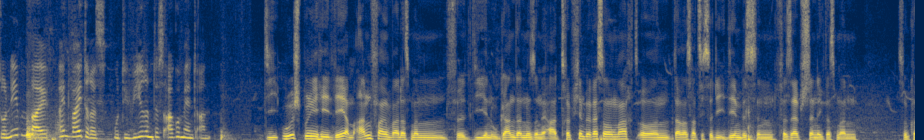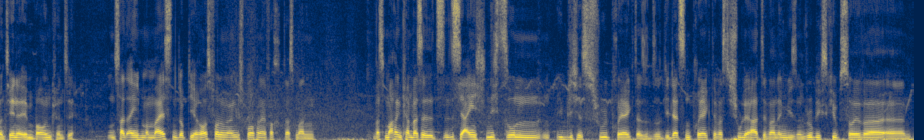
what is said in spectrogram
so nebenbei ein weiteres motivierendes Argument an. Die ursprüngliche Idee am Anfang war, dass man für die in Uganda nur so eine Art Tröpfchenbewässerung macht. Und daraus hat sich so die Idee ein bisschen verselbstständigt, dass man so einen Container eben bauen könnte. Uns hat eigentlich am meisten, glaube die Herausforderung angesprochen, einfach, dass man was machen kann. Was es ist ja eigentlich nicht so ein übliches Schulprojekt. Also so die letzten Projekte, was die Schule hatte, waren irgendwie so ein Rubik's Cube Solver. Ähm,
